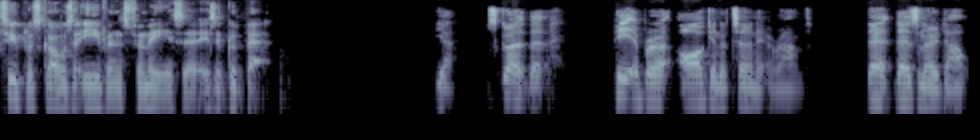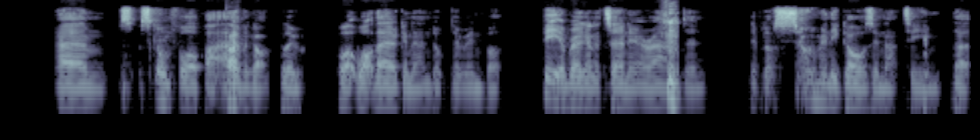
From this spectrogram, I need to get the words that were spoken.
two plus goals at evens for me is a is a good bet. Yeah, it's good that Peterborough are going to turn it around. There, there's no doubt. Um, Scunthorpe, I, I haven't got a clue what what they're going to end up doing, but Peterborough are going to turn it around, and they've got so many goals in that team that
